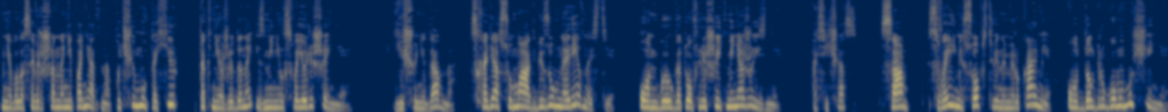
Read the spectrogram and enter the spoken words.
Мне было совершенно непонятно, почему Тахир так неожиданно изменил свое решение. Еще недавно, сходя с ума от безумной ревности, он был готов лишить меня жизни, а сейчас сам своими собственными руками отдал другому мужчине.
